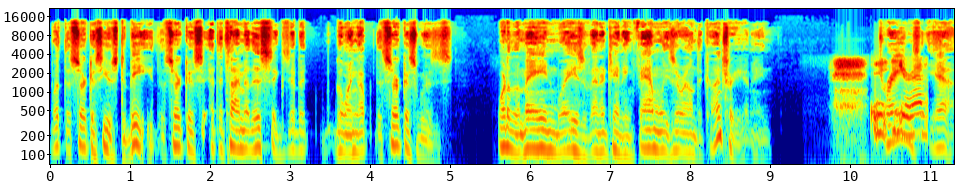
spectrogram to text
what the circus used to be. The circus at the time of this exhibit going up, the circus was one of the main ways of entertaining families around the country. I mean, trains, yeah,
